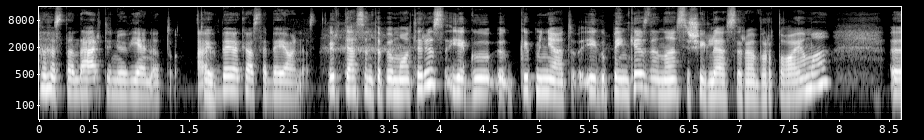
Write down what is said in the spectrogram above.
standartinių vienetų. A, Taip. Be jokios abejonės. ir tęsiant apie moteris jeigu kaip minėjot jeigu penkias dienas iš eilės yra vartojama e,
